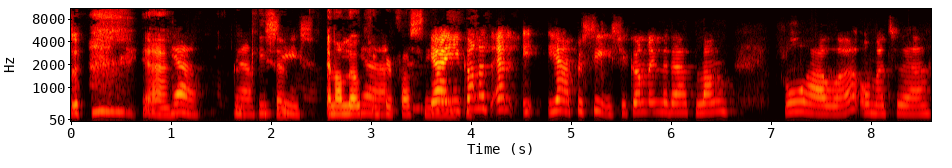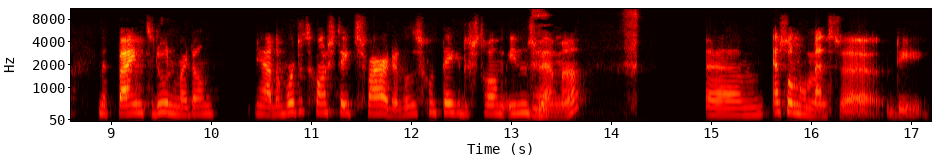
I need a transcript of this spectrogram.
ja. ja. Ja, precies. En dan loop je een keer vast Ja, je kan het en ja, precies. Je kan inderdaad lang volhouden om het uh, met pijn te doen, maar dan, ja, dan wordt het gewoon steeds zwaarder. Dat is gewoon tegen de stroom inzwemmen. Ja. Um, en sommige mensen die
